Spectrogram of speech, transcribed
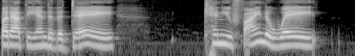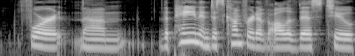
but at the end of the day, can you find a way for um, the pain and discomfort of all of this to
